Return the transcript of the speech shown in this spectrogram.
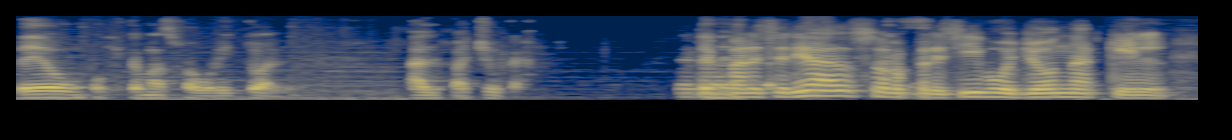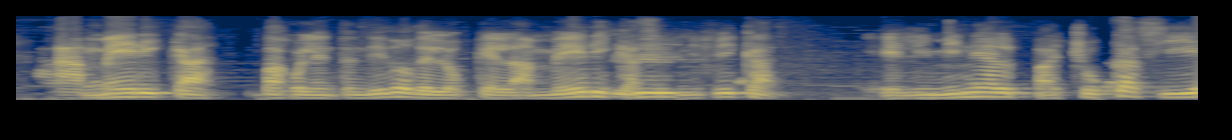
veo un poquito más favorito al, al Pachuca. ¿Te parecería sorpresivo, Jonah, que el América, bajo el entendido de lo que el América significa, elimine al Pachuca? Sí,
